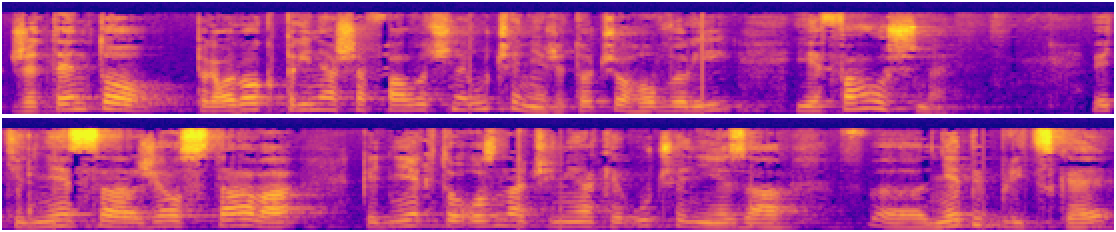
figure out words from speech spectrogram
že tento prorok prináša falošné učenie, že to, čo hovorí, je falošné. Viete, dnes sa žiaľ stáva, keď niekto označí nejaké učenie za eh, nebiblické,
